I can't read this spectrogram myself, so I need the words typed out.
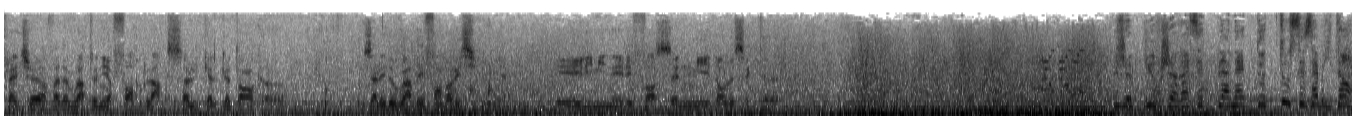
Fletcher va devoir tenir Fort Clark seul quelque temps encore. Vous allez devoir défendre les civils et éliminer les forces ennemies dans le secteur. Je purgerai cette planète de tous ses habitants.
